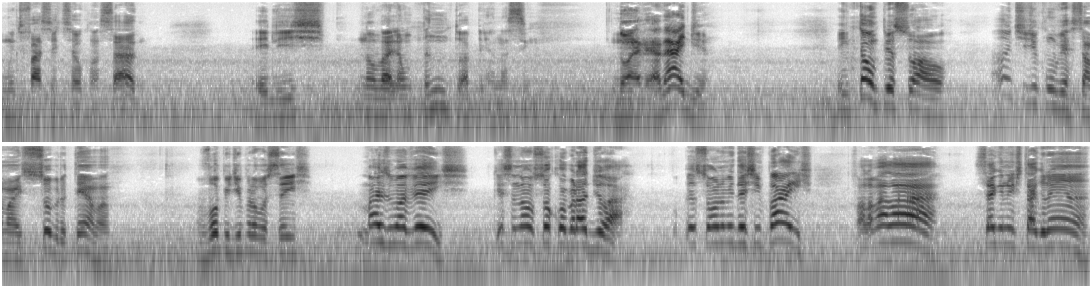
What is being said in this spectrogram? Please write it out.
muito fáceis de ser alcançados, eles não valham tanto a pena assim. Não é verdade? Então, pessoal, antes de conversar mais sobre o tema, vou pedir para vocês mais uma vez, porque senão eu sou cobrado de lá. O pessoal não me deixa em paz. Fala, vai lá, segue no Instagram,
